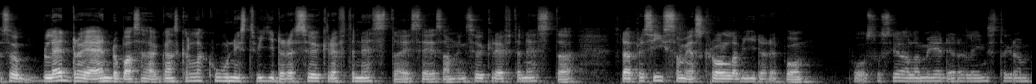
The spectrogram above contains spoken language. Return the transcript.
så bläddrar jag ändå bara så här ganska lakoniskt vidare, söker efter nästa essäsamling, söker efter nästa. Så där precis som jag scrollar vidare på på sociala medier eller Instagram.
